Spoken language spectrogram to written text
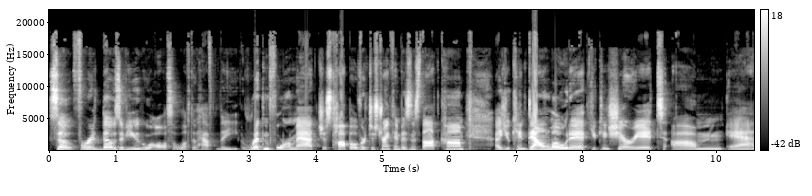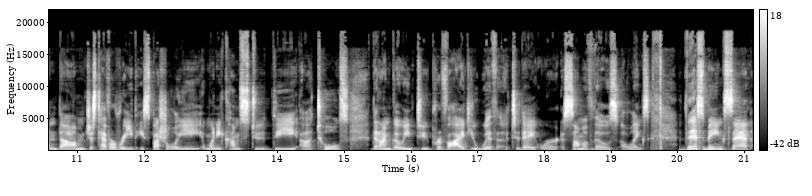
So, for those of you who also love to have the written format, just hop over to strengthinbusiness.com. Uh, you can download it, you can share it, um, and um, just have a read, especially when it comes to the uh, tools that I'm going to provide you with today or some of those uh, links. This being said,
